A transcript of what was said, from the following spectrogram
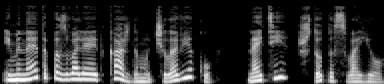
Именно это позволяет каждому человеку найти что-то свое.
